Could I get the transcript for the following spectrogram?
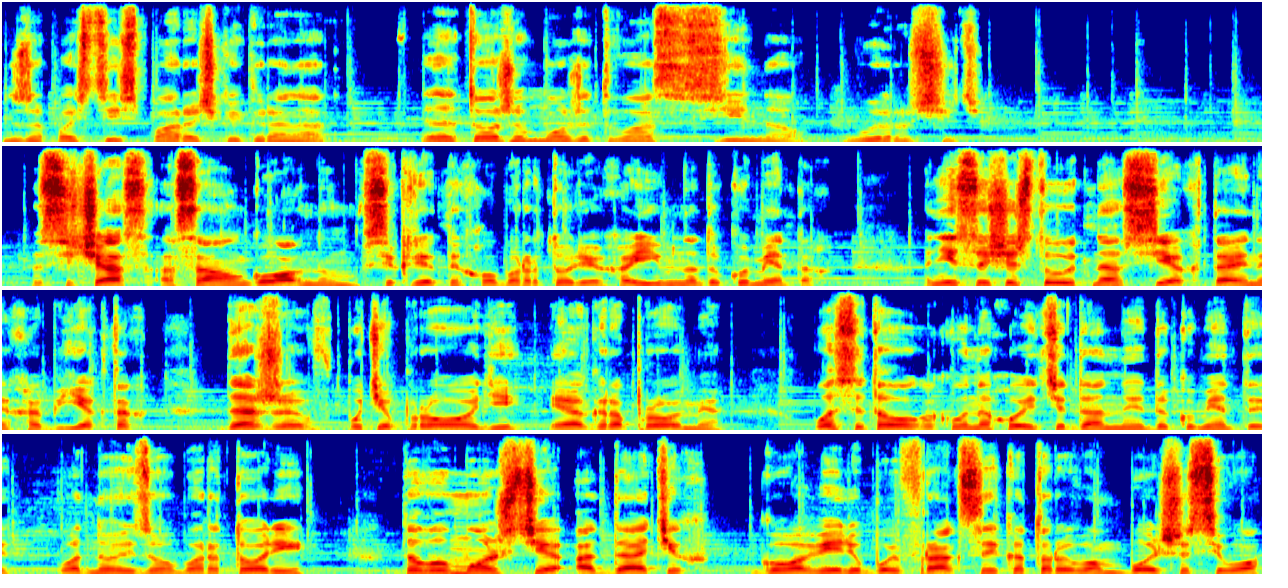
запастись парочкой гранат. Это тоже может вас сильно выручить. Сейчас о самом главном в секретных лабораториях, а именно документах. Они существуют на всех тайных объектах, даже в путепроводе и агропроме. После того, как вы находите данные документы в одной из лабораторий, то вы можете отдать их главе любой фракции, которая вам больше всего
